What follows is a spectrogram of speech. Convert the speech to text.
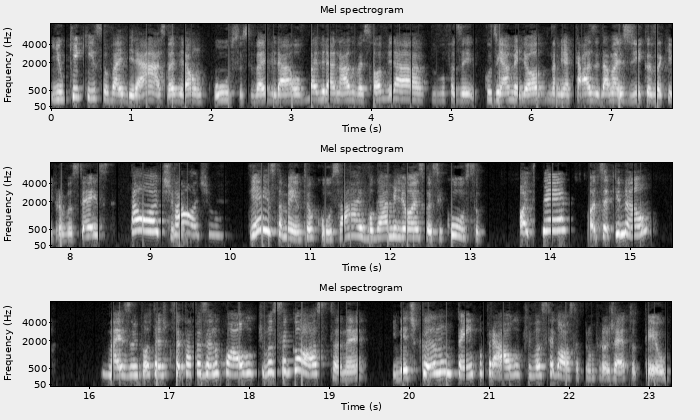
E o que que isso vai virar? Se vai virar um curso, se vai virar, ou vai virar nada, vai só virar, vou fazer cozinhar melhor na minha casa e dar mais dicas aqui para vocês? Tá ótimo. Tá ótimo. E é isso também, o teu curso. Ah, eu vou ganhar milhões com esse curso? Pode ser, pode ser que não. Mas o importante é que você está fazendo com algo que você gosta, né? E dedicando um tempo para algo que você gosta, para um projeto teu.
